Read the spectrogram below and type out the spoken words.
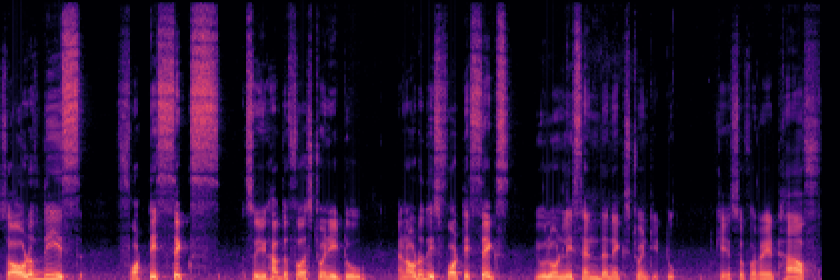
So out of these 46 so you have the first 22 and out of these 46 you will only send the next 22 okay? So for rate half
